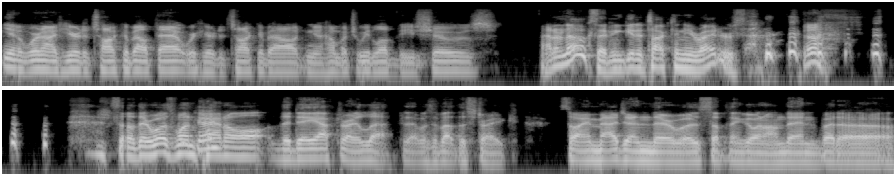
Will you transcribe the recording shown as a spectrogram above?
you know, we're not here to talk about that. We're here to talk about, you know, how much we love these shows. I don't know because I didn't get to talk to any writers. so there was one okay. panel the day after I left that was about the strike. So I imagine there was something going on then, but uh,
